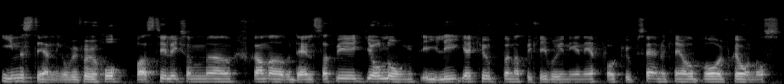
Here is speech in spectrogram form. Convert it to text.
inställning och vi får ju hoppas till liksom eh, framöver dels att vi går långt i ligacupen, att vi kliver in i en FA-cup sen och kan göra bra ifrån oss.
